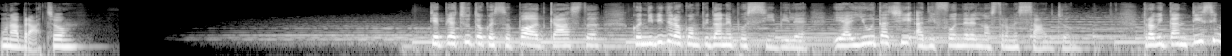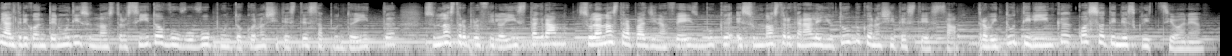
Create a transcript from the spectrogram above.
Un abbraccio. Ti è piaciuto questo podcast? Condividilo con più donne possibile e aiutaci a diffondere il nostro messaggio. Trovi tantissimi altri contenuti sul nostro sito www.conoscitestessa.it, sul nostro profilo Instagram, sulla nostra pagina Facebook e sul nostro canale YouTube Conosci te stessa. Trovi tutti i link qua sotto in descrizione.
